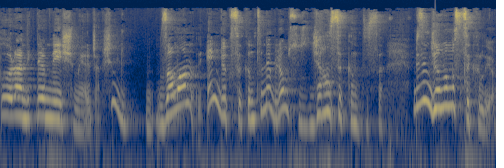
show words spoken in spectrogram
bu öğrendiklerim ne işime yarayacak? Şimdi zaman en büyük sıkıntı ne biliyor musunuz? Can sıkıntısı. Bizim canımız sıkılıyor.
